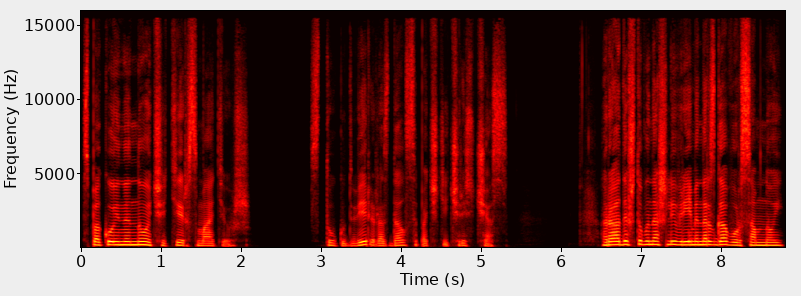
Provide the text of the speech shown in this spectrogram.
Спокойной ночи, Тирс Матюш. Стук в дверь раздался почти через час. «Рада, что вы нашли время на разговор со мной».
